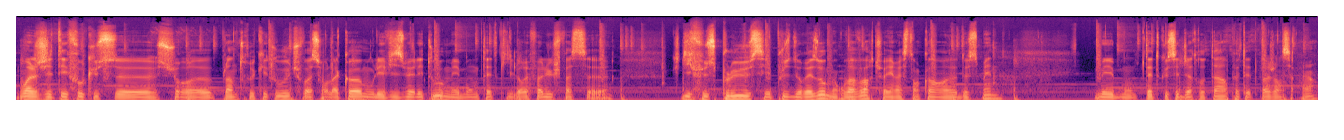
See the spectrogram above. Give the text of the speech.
moi, j'étais focus euh, sur euh, plein de trucs et tout, tu vois, sur la com ou les visuels et tout. Mais bon, peut-être qu'il aurait fallu que je fasse. euh, que je diffuse plus et plus de réseaux, mais on va voir, tu vois, il reste encore deux semaines. Mais bon, peut-être que c'est déjà trop tard, peut-être pas, j'en sais rien.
